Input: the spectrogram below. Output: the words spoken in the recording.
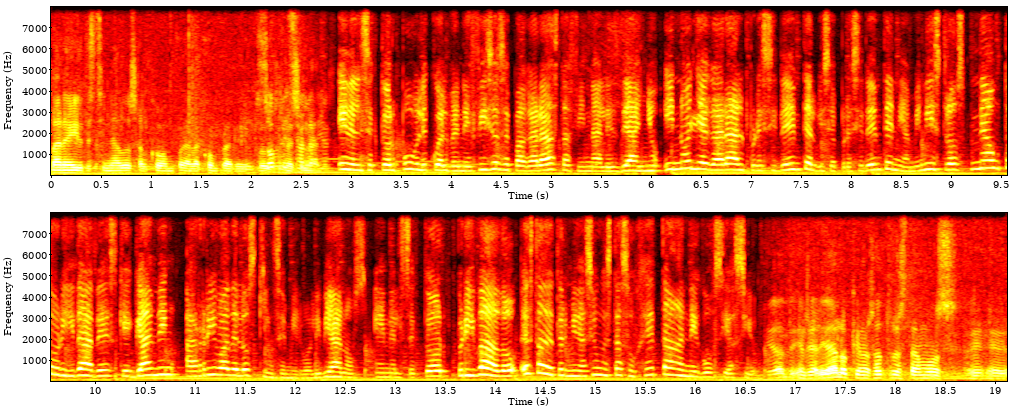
van a ir destinados al compra, a la compra de productos nacionales. En el sector público el beneficio se pagará hasta finales de año y no llegará al presidente, al vicepresidente, ni a ministros, ni a autoridades que ganen arriba de los 15 mil bolivianos. En el sector privado, esta determinación está sujeta a negociación. En realidad lo que nosotros estamos... Eh,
